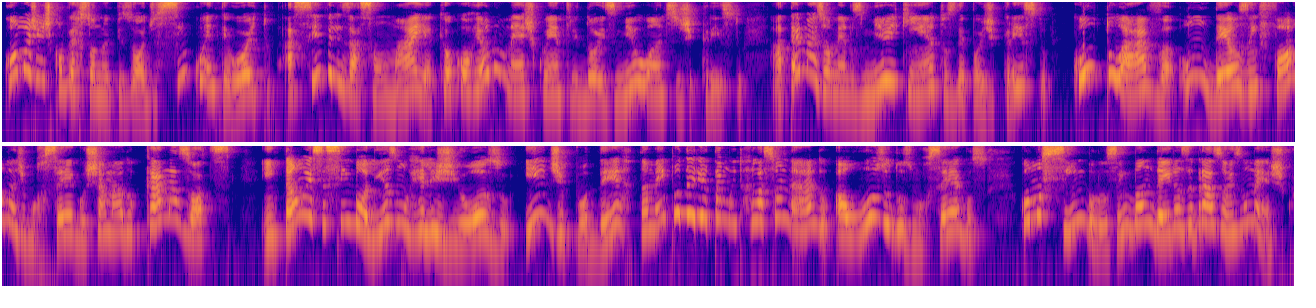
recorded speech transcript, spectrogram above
como a gente conversou no episódio 58, a civilização maia, que ocorreu no México entre 2000 a.C. até mais ou menos 1500 d.C., cultuava um deus em forma de morcego chamado Camazotes. Então, esse simbolismo religioso e de poder também poderia estar muito relacionado ao uso dos morcegos como símbolos em bandeiras e brasões no México.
